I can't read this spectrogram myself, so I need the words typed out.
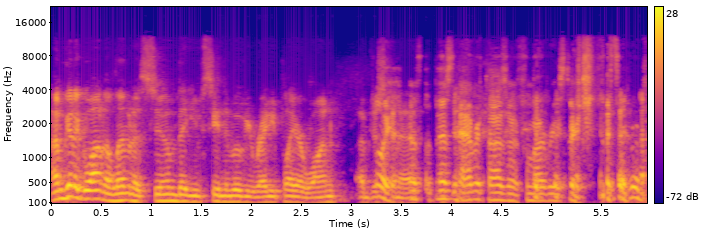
I'm going to go out on a limb and assume that you've seen the movie Ready Player One. I'm just oh, yeah, going to. That's the best advertisement for my research that's ever been.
